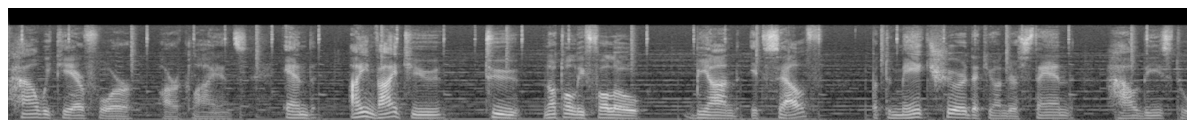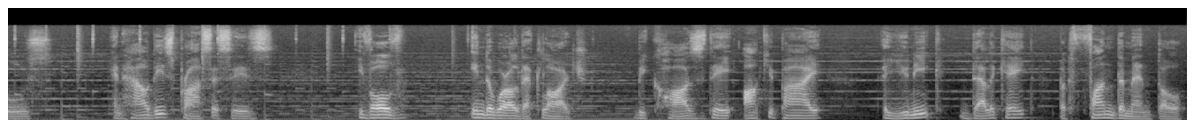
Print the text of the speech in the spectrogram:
how we care for our clients. And I invite you to not only follow Beyond itself, but to make sure that you understand how these tools and how these processes evolve in the world at large because they occupy a unique, delicate, but fundamental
